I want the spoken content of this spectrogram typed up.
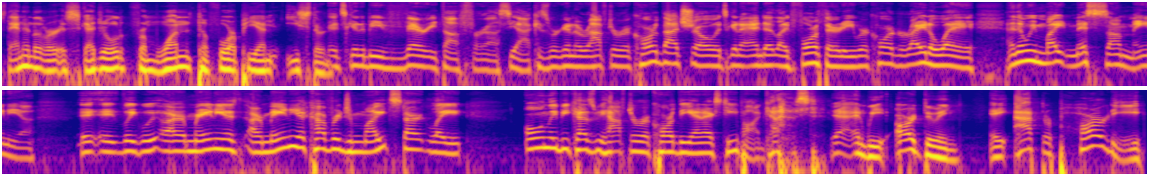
Stand and Deliver is scheduled from 1 to 4 p.m. Eastern. It's going to be very tough for us, yeah, because we're going to have to record that show. It's going to end at like 4:30. Record right away, and then we might miss some mania. It, it like we, our mania, our mania coverage might start late, only because we have to record the NXT podcast. Yeah, and we are doing a after party,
